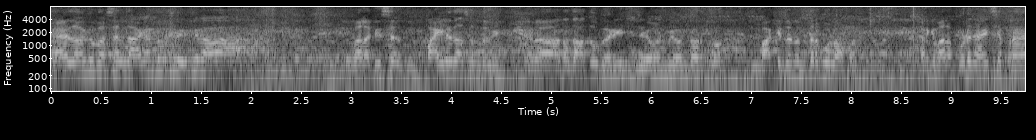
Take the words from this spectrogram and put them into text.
काय जाऊ बसायला जागा नव्हती भेटली बाबा तुम्हाला दिसेल पाहिलंच असेल तुम्ही. तर आता जातो घरी जेवण बिवण करतो. बाकीचं नंतर बोलू आपण. कारण की मला पुढे जायचं आहे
